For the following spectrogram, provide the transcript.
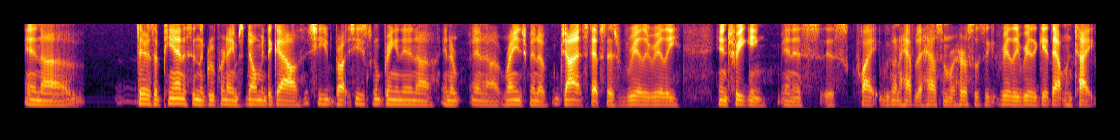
and uh, there's a pianist in the group. Her name's Domi DeGal. She brought. She's bringing in a in a an arrangement of giant steps that's really really intriguing, and it's it's quite. We're gonna have to have some rehearsals to really really get that one tight.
